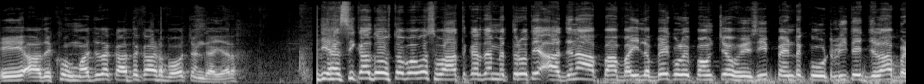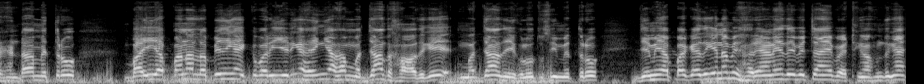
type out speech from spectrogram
ਇਹ ਆ ਦੇਖੋ, ਮੱਝ ਦਾ ਕੱਦ ਕਾਠ ਬਹੁਤ ਚੰਗਾ ਯਾਰ। ਜੀ ਸਤਿ ਸ਼੍ਰੀ ਅਕਾਲ ਦੋਸਤੋ, ਬਹੁਤ ਸਵਾਗਤ ਕਰਦਾ ਮਿੱਤਰੋ, ਤੇ ਅੱਜ ਨਾ ਆਪਾਂ ਬਾਈ ਲੱਭੇ ਕੋਲੇ ਪਹੁੰਚੇ ਹੋਏ ਸੀ, ਪਿੰਡ ਕੋਟਲੀ ਤੇ ਜ਼ਿਲ੍ਹਾ ਬਠਿੰਡਾ। ਮਿੱਤਰੋ, ਬਾਈ ਆਪਾਂ ਨਾ ਲੱਭੇ ਦੀਆਂ ਇੱਕ ਵਾਰੀ ਜਿਹੜੀਆਂ ਹੈਗੀਆਂ, ਆਹ ਮੱਝਾਂ ਦਿਖਾ ਦਗੇ ਮੱਝਾਂ ਦੇਖ ਲਓ ਤੁਸੀਂ ਮਿੱਤਰੋ, ਜਿਵੇਂ ਆਪਾਂ ਕਹਿ ਦਈਏ ਨਾ ਵੀ ਹਰਿਆਣੇ ਦੇ ਵਿੱਚ ਐਂ ਬੈਠੀਆਂ ਹੁੰਦੀਆਂ।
